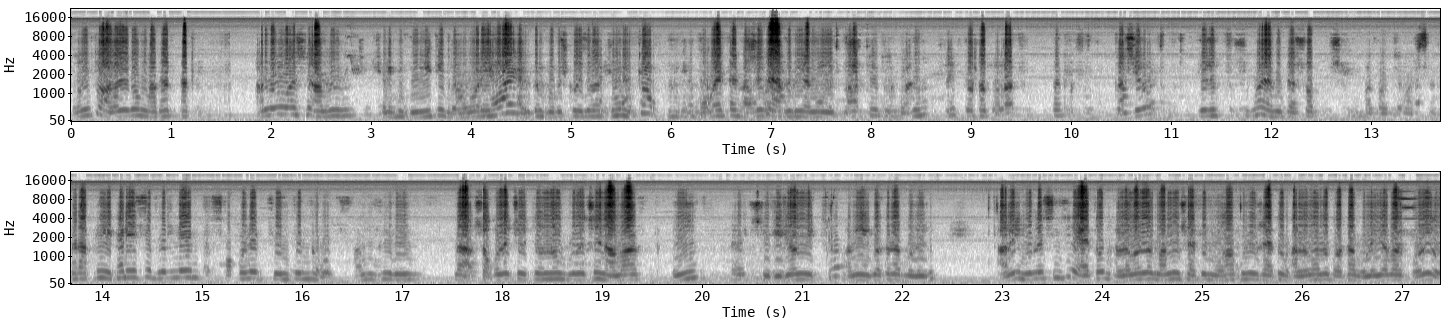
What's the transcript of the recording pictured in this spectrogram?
সবাই তো আলো এবং আধার থাকে। কি দুর্নীতির গহ্বরে একদম প্রবেশ করে দেওয়ার জন্য মোবাইলটা আমি কথা বলার কাছেও সময় আমি তার সব কথা পারছি স্যার আপনি এখানে এসে বললেন সকলের চৈতন্য হোক। না বলেছেন আমার সৃজন মিত্র। আমি এই কথাটা বলিনি। আমি বলেছি যে এত ভালো ভালো মানুষ এত মহাপুরুষ এত ভালো ভালো কথা বলে যাবার পরেও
